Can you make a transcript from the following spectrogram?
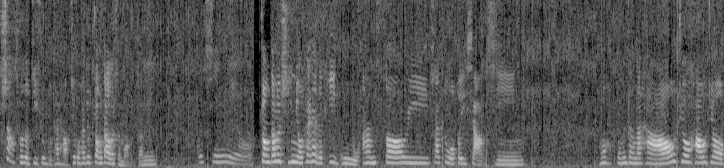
上车的技术不太好，结果他就撞到了什么？小咪？犀牛。撞到了犀牛太太的屁股。I'm sorry，下次我会小心。哦，我们等了好久好久，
